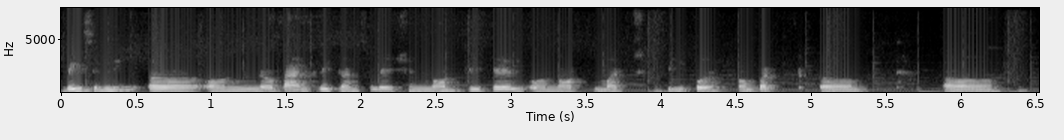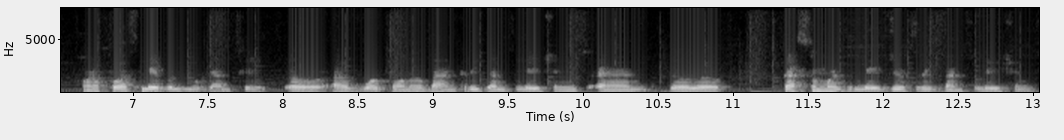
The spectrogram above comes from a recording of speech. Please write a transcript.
basically uh, on bank reconciliation, not detailed or not much deeper, uh, but um, uh, on a first level, you can say uh, I've worked on a bank reconciliations and the customers ledgers reconciliations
